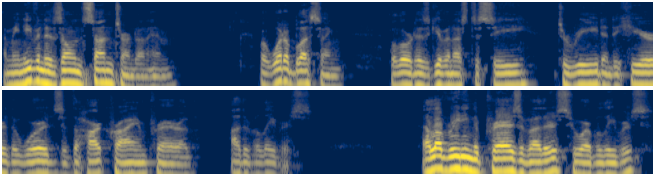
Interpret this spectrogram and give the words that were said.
I mean, even his own son turned on him. But what a blessing the Lord has given us to see, to read, and to hear the words of the heart cry and prayer of other believers. I love reading the prayers of others who are believers,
